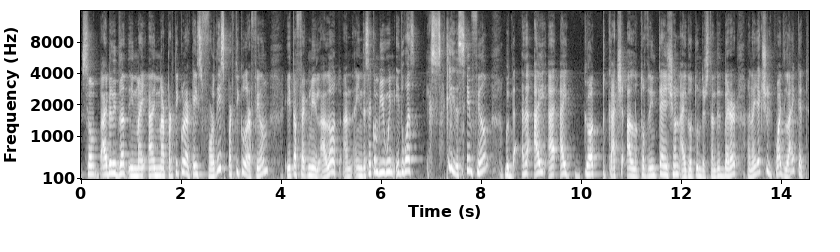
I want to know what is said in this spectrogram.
So I believe that in my uh, in my particular case for this particular film, it affected me a lot. And in the second viewing, it was exactly the same film, but I, I I got to catch a lot of the intention. I got to understand it better, and I actually quite like it.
